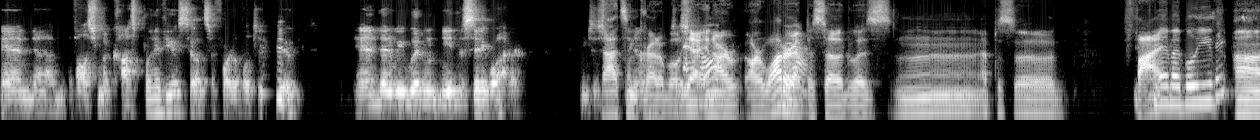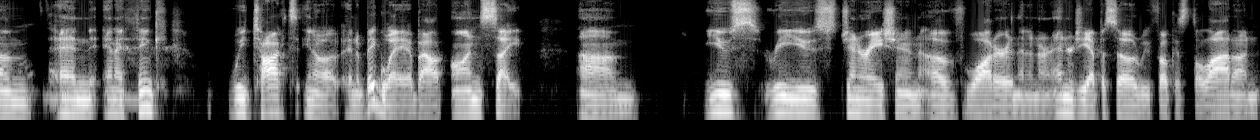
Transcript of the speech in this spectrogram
and um, evolves from a cost point of view, so it's affordable to do, and then we wouldn't need the city water. Just, That's you know, incredible. just- yeah, in our our water Yeah. episode was uh, episode five, I believe. Um, and and I think we talked, you know, in a big way about on-site um, use, reuse, generation of water, and then in our energy episode, we focused a lot on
